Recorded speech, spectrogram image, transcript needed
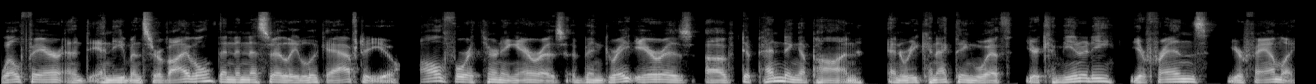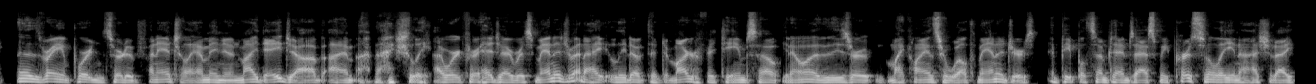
welfare and, and even survival than to necessarily look after you. All fourth turning eras have been great eras of depending upon and reconnecting with your community, your friends, your family. And it's very important sort of financially. I mean, in my day job, I'm, I'm actually, I work for hedge Hedgeye Risk Management. I lead up the demography team. So, you know, these are my clients are wealth managers. And people sometimes ask me personally, you know, how should I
